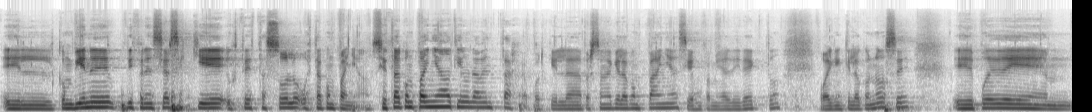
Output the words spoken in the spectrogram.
el, conviene diferenciar si es que usted está solo o está acompañado. Si está acompañado tiene una ventaja, porque la persona que lo acompaña, si es un familiar directo o alguien que lo conoce, eh, puede, mm,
